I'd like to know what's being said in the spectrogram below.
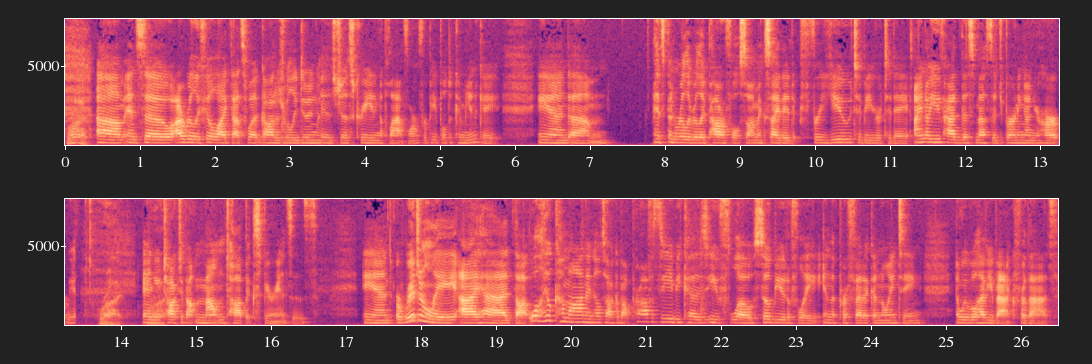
Right. Um, and so I really feel like that's what God is really doing is just creating a platform for people to communicate. And um, it's been really, really powerful. So I'm excited for you to be here today. I know you've had this message burning on your heart, we, Right. and you talked about mountaintop experiences. And originally, I had thought, well, he'll come on and he'll talk about prophecy because you flow so beautifully in the prophetic anointing, and we will have you back for that.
